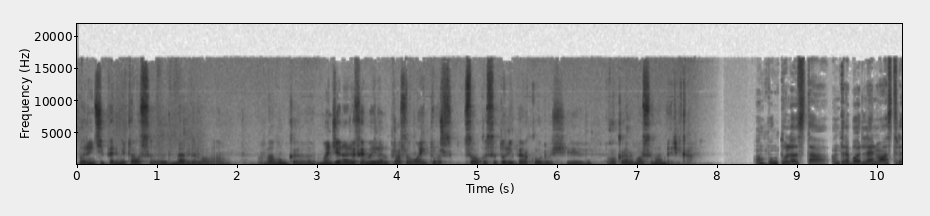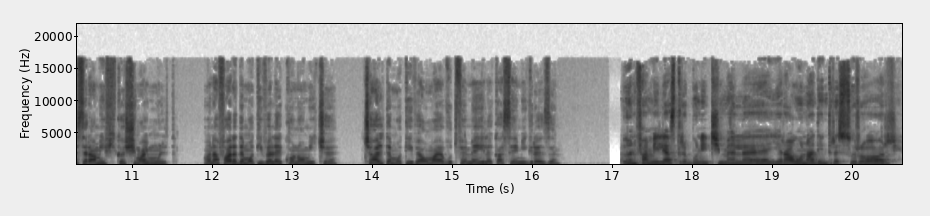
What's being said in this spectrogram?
Părinții permiteau să meargă la, la muncă. În genere, femeile nu prea s-au mai întors. S-au căsătorit pe acolo și au cam rămas în America. În punctul ăsta, întrebările noastre se ramifică și mai mult. În afară de motivele economice, ce alte motive au mai avut femeile ca să emigreze? În familia străbunicii mele era una dintre surori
